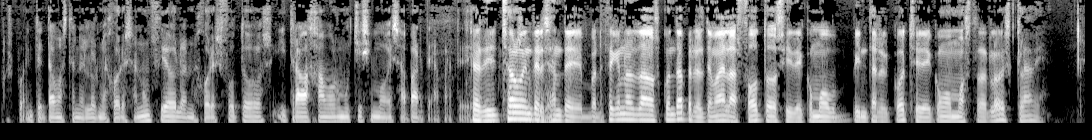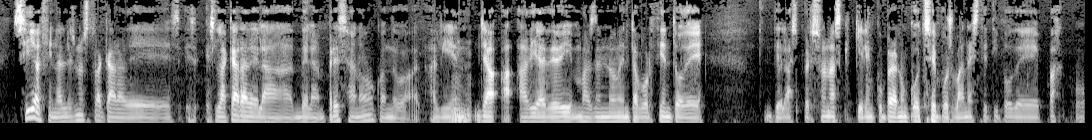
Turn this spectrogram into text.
pues, pues, intentamos tener los mejores anuncios, las mejores fotos y trabajamos muchísimo esa parte, aparte de. Que has dicho algo interesante. Parece que no nos damos cuenta, pero el tema de las fotos y de cómo pintar el coche y de cómo mostrarlo es clave. Sí, al final es nuestra cara de es, es la cara de la, de la empresa, ¿no? Cuando alguien ya a, a día de hoy más del 90% de, de las personas que quieren comprar un coche, pues van a este tipo de o,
